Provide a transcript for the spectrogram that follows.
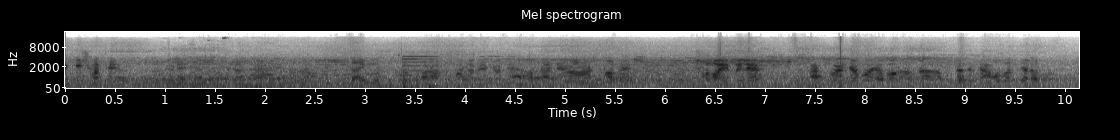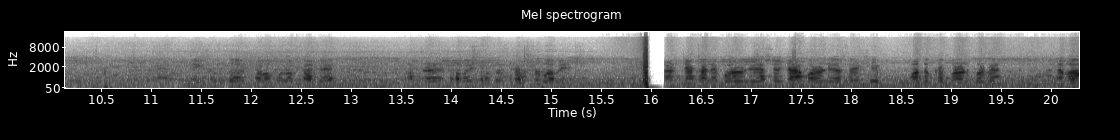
একই সাথে আমরা নিরলসভাবে সবাই মিলে কাজ করে যাব এবং আমরা আপনাদেরকে আহ্বান জানাব। এই সুন্দর সেবামূলক কাজে আপনারা সবাই স্বতঃস্ফূর্তভাবে আর যেখানে করণীয় আছে, যা করণীয় আছে, সেই পদক্ষেপ গ্রহণ করবেন এবং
